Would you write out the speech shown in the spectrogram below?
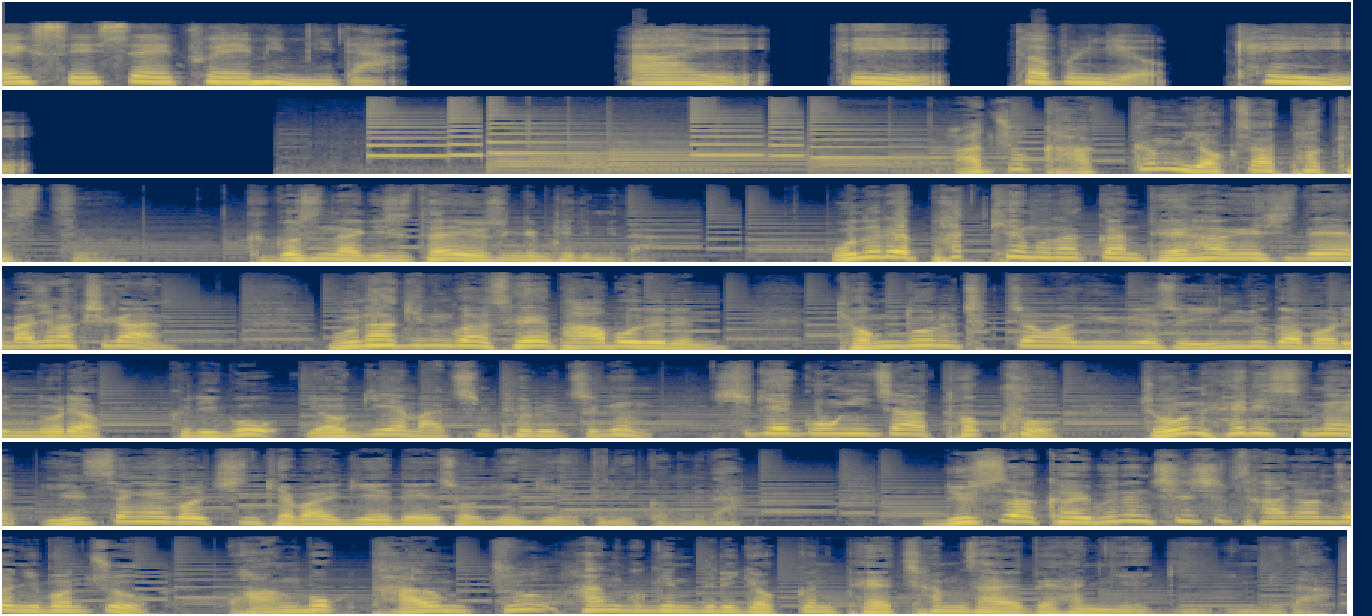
XSFM입니다. I D W K 아주 가끔 역사 팟캐스트. 그것은 알기 싫다의 유승균 PD입니다. 오늘의 팟캐 문학관 대항해 시대의 마지막 시간. 문학인과 세 바보들은 경도를 측정하기 위해서 인류가 벌인 노력, 그리고 여기에 마침표를 찍은 시계공이자 덕후, 존 해리슨의 일생에 걸친 개발기에 대해서 얘기해 드릴 겁니다. 뉴스 아카이브는 74년 전 이번 주, 광복 다음 주 한국인들이 겪은 대참사에 대한 얘기입니다.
